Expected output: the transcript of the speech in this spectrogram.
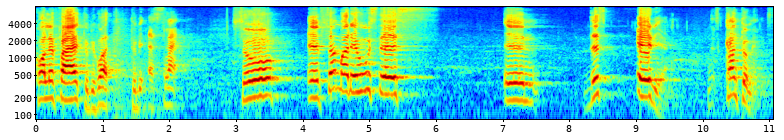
qualify to be what? To be a slum. So if somebody who stays in this area, this cantonment,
